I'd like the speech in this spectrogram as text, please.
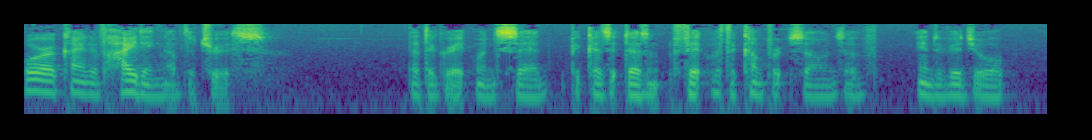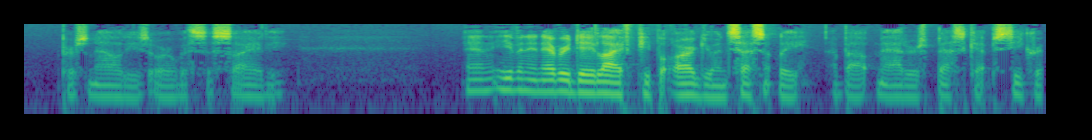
or a kind of hiding of the truths that the great ones said because it doesn't fit with the comfort zones of individual personalities or with society. And even in everyday life, people argue incessantly about matters best kept secret.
